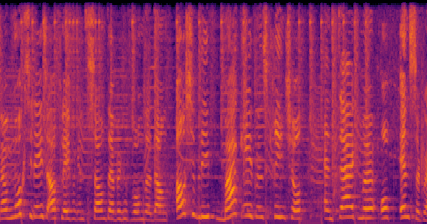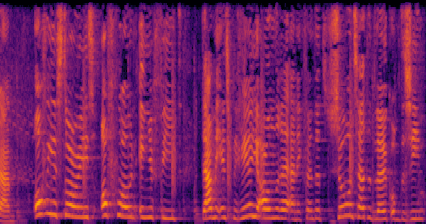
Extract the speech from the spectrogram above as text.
Nou, mocht je deze aflevering interessant hebben gevonden, dan alsjeblieft maak even een screenshot en tag me op Instagram. Of in je stories, of gewoon in je feed Daarmee inspireer je anderen en ik vind het zo ontzettend leuk om te zien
